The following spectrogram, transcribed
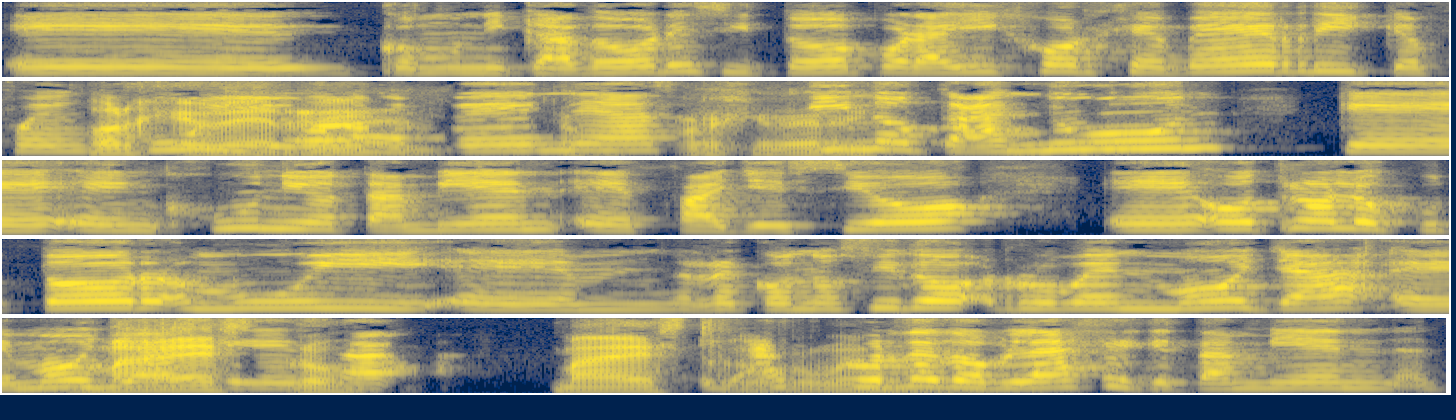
eh, comunicadores y todo por ahí. Jorge Berry, que fue en julio apenas. Dino Canún, que en junio también eh, falleció. Eh, otro locutor muy em, reconocido, Rubén Moya, eh, Moya, maestro, que es maestro, actor de doblaje que también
